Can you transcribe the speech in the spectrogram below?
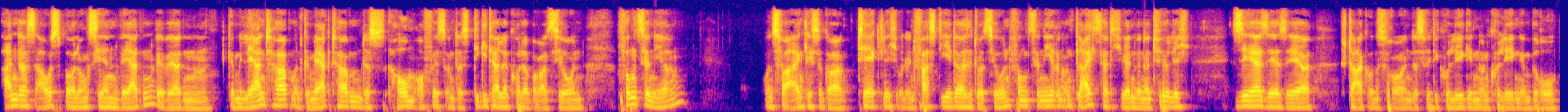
anders ausbalancieren werden. Wir werden gelernt haben und gemerkt haben, dass Homeoffice und das digitale Kollaboration funktionieren. Und zwar eigentlich sogar täglich und in fast jeder Situation funktionieren. Und gleichzeitig werden wir natürlich sehr, sehr, sehr stark uns freuen, dass wir die Kolleginnen und Kollegen im Büro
